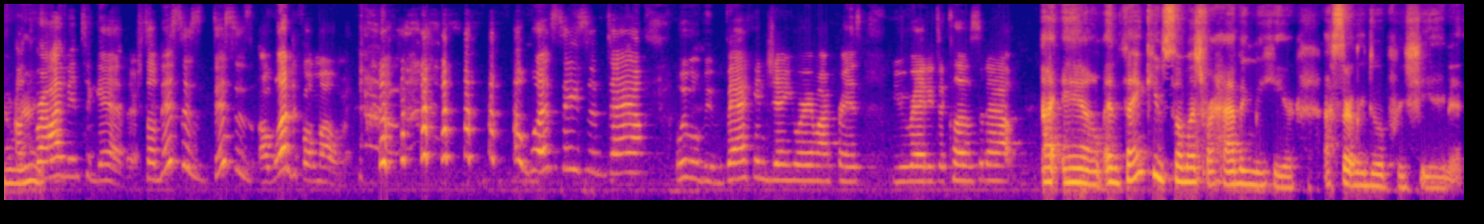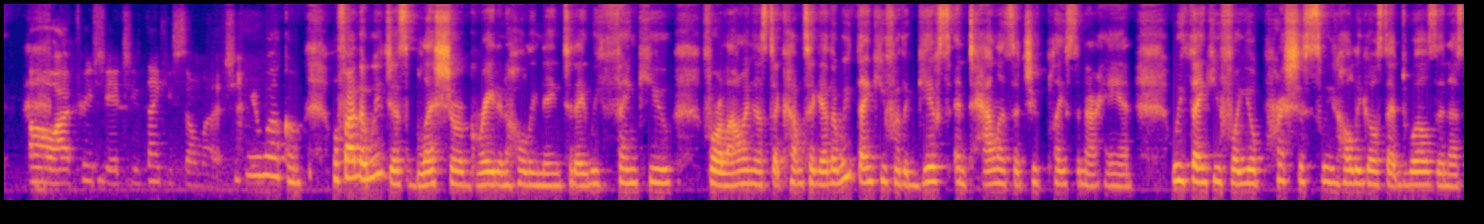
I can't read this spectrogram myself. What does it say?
of Thriving Together. So this is this is a wonderful moment. One season down. We will be back in January, my friends. You ready to close it out? I am. And thank you so much for having me here. I certainly do appreciate it. Oh, I appreciate you. Thank you so much. You're welcome. Well, Father, we just bless your great and holy name today. We thank you for allowing us to come together. We thank you for the gifts and talents that you've placed in our hand. We thank you for your precious, sweet Holy Ghost that dwells in us.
